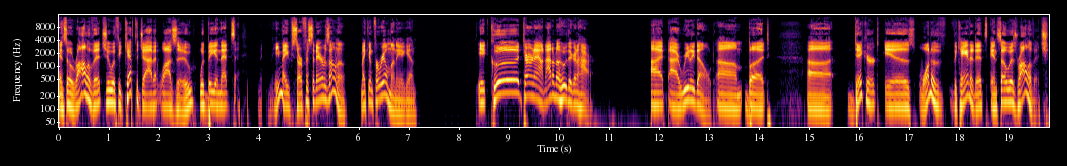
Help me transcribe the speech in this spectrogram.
And so Rolovich, who if he kept the job at Wazoo, would be in that. He may surface at Arizona, making for real money again. It could turn out. I don't know who they're going to hire. I I really don't. Um, but uh, Dickert is one of the candidates, and so is Rolovich.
